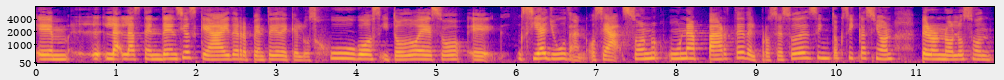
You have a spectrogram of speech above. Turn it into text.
Em, las tendencias que hay de repente de que los jugos y todo eso eh, sí ayudan, o sea, son una parte del proceso de desintoxicación, pero no lo son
